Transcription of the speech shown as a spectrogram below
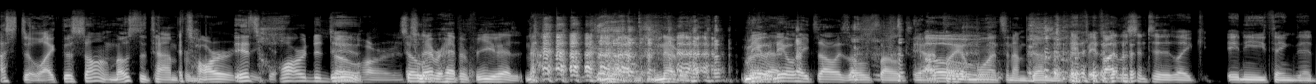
I still like this song. Most of the time, it's for- hard. It's get- hard to do. So hard. So- it's never happened for you, has it? No, never. But, Neil, uh, Neil hates all his own songs. Yeah, I play them Oh. once and I'm done with it. if if I listen to like anything that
